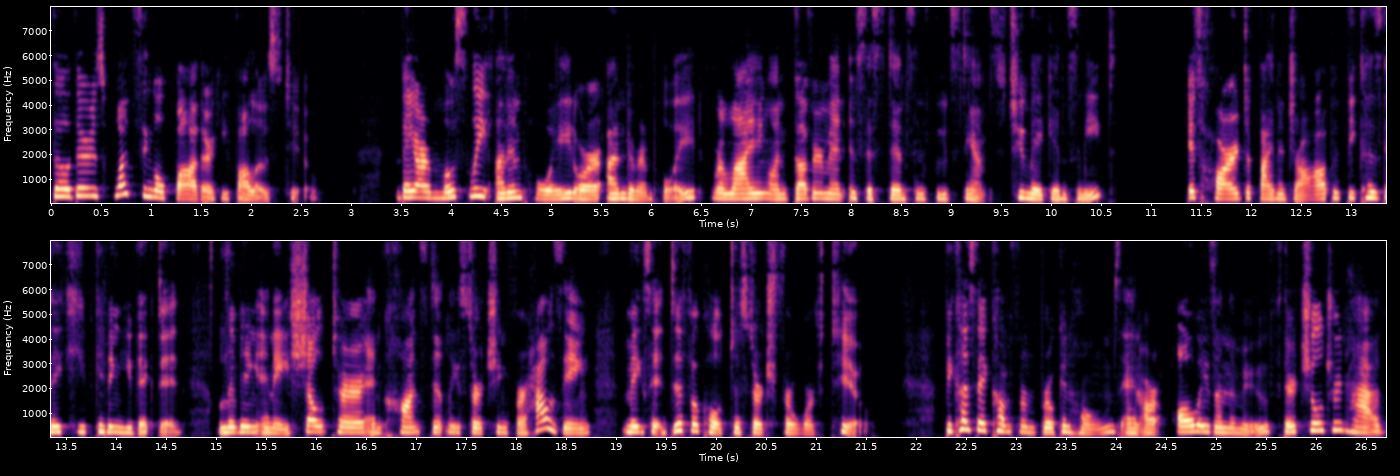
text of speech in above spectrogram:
though there's one single father he follows too. They are mostly unemployed or underemployed, relying on government assistance and food stamps to make ends meet. It's hard to find a job because they keep getting evicted. Living in a shelter and constantly searching for housing makes it difficult to search for work too. Because they come from broken homes and are always on the move, their children have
